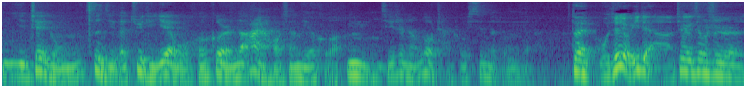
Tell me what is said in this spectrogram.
以这种自己的具体业务和个人的爱好相结合，嗯，其实能够产出新的东西来。对，我觉得有一点啊，这个就是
